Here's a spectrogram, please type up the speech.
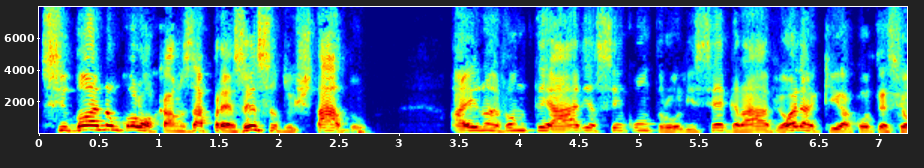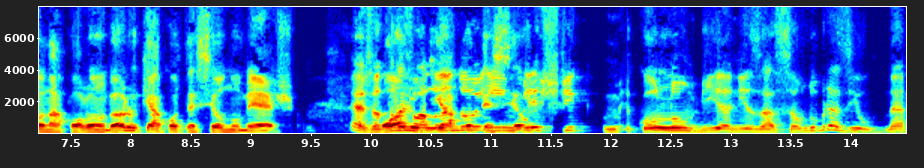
Se nós não colocarmos a presença do Estado, aí nós vamos ter áreas sem controle. Isso é grave. Olha o que aconteceu na Colômbia, olha o que aconteceu no México. É, já estou falando em mexi... colombianização do Brasil, né?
